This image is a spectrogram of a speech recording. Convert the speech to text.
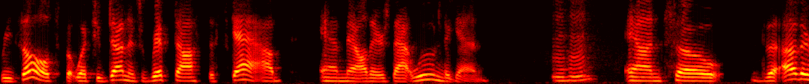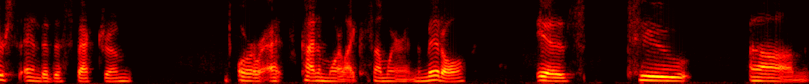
results, but what you've done is ripped off the scab and now there's that wound again. Mm-hmm. And so the other end of the spectrum, or it's kind of more like somewhere in the middle, is to um,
